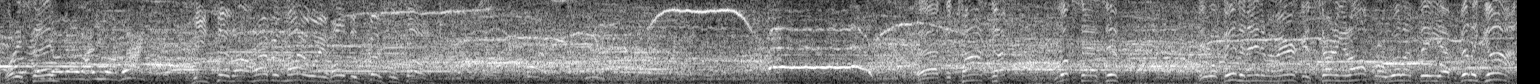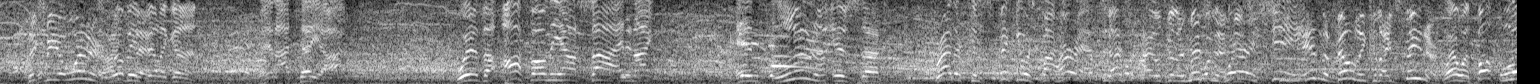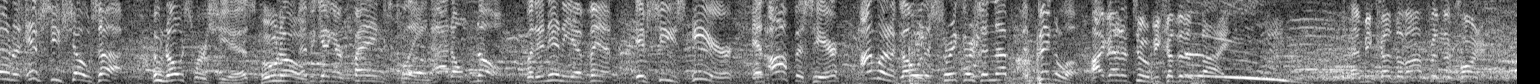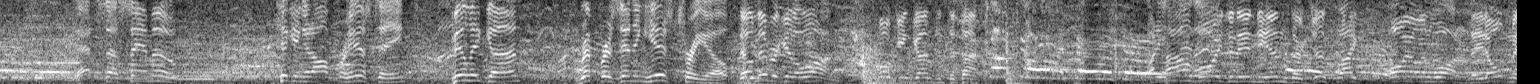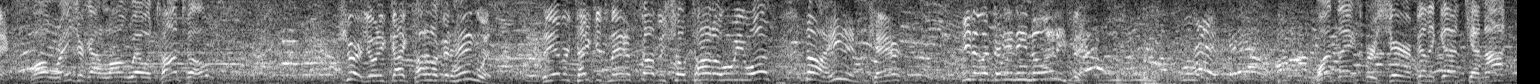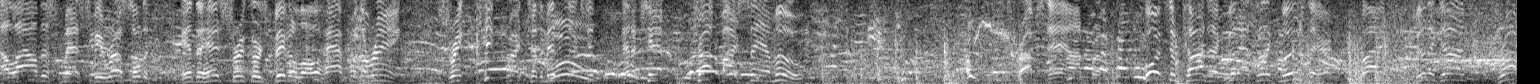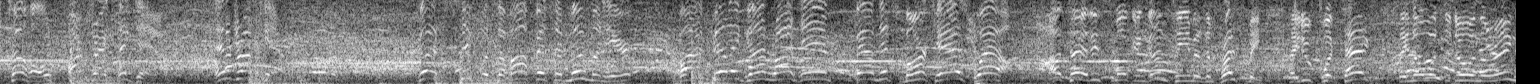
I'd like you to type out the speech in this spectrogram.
What do he say? He says, I'll have it my way. Hold the special sauce. Uh, Tatanka looks as if it will be the Native American starting it off, or will it be uh, Billy Gunn? Pick me a winner, It will I be said. Billy Gunn. And I tell you, I, with the off on the outside, and I and Luna is uh, rather conspicuous by her absence. That's, I was going to mention that. Where is She's she? in the building because I've seen her. Well, with both Luna, if she shows up, who knows where she is? Who knows? Maybe getting her fangs cleaned. I don't know. But in any event, if she's here and office here, I'm going to go with the Shriekers and uh, Bigelow. I got it too because of the size. And because of off in the corner. That's uh, Samu kicking it off for his team. Billy Gunn representing his trio. They'll never get along, smoking guns and oh, Tatanka. What do you say? Cowboys and Indians are just like oil and water. They don't mix. Lone Ranger got along well with Tonto. Sure, the only guy Tonto could hang with. Did he ever take his mask off and show Tonto who he was? No, he didn't care. He didn't let that Indian know anything. One thing's for sure, Billy Gunn cannot allow this match to be wrestled in the head shrinkers Bigelow half of the ring. Straight kick right to the midsection and a chap chop by Samu. Drops down boy, some contact. Good athletic moves there by Billy Gunn. Drop toe hold, arm drag takedown, and a drop kick. Good sequence of offensive movement here by Billy Gunn. Right hand found its mark as well. I'll tell you, this smoking gun team has impressed me. They do quick tags. They know what to do in the ring.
